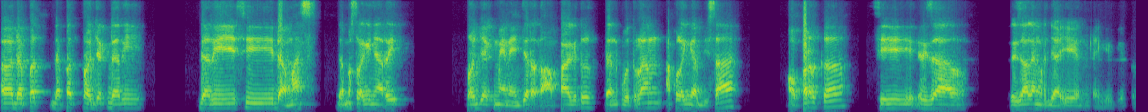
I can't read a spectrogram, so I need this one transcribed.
uh, dapat dapat project dari dari si Damas. Damas lagi nyari project manager atau apa gitu dan kebetulan aku lagi nggak bisa oper ke si Rizal. Rizal yang ngerjain kayak gitu.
